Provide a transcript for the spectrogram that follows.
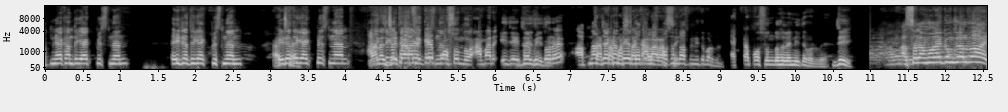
আপনি এখান থেকে এক পিস নেন এইটা থেকে এক পিস নেন এইটা আচ্ছা, থেকে এক পিস নেন মানে যেটা থেকে পছন্দ আমার এই যে এটার। ভিতরে আপনার যেখান থেকে যত পছন্দ আপনি নিতে পারবেন। একটা পছন্দ হলে নিতে পারবে। জি। আসসালামু আলাইকুম জুয়েল ভাই।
